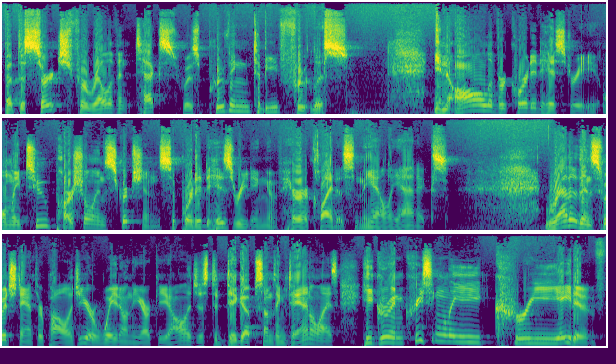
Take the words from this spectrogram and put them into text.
but the search for relevant texts was proving to be fruitless. In all of recorded history, only two partial inscriptions supported his reading of Heraclitus and the Eleatics. Rather than switch to anthropology or wait on the archaeologist to dig up something to analyze, he grew increasingly creative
